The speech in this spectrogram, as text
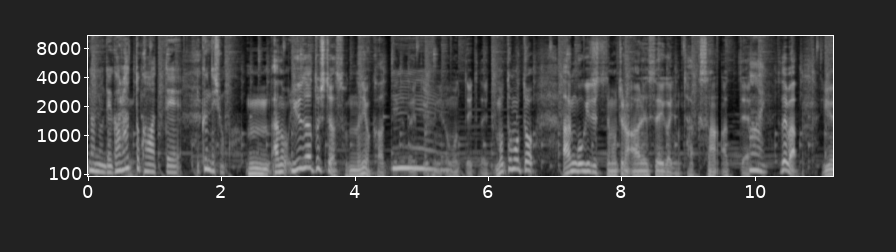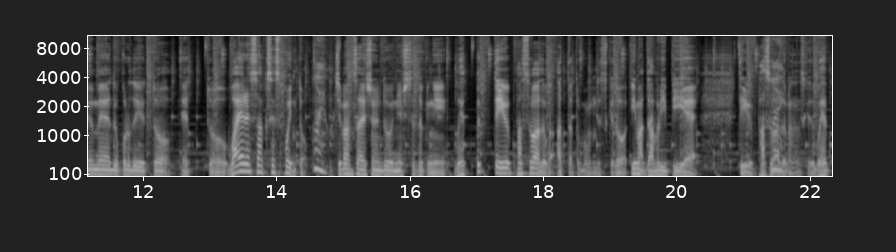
なのでガラッと変わっていくんでしょうか？うん、あのユーザーとしてはそんなには変わっていかないというふうに思っていただいてもともと暗号技術ってもちろん RSA 以外にもたくさんあって、はい、例えば有名どころで言うと、えっと、ワイヤレスアクセスポイント、はいはい、一番最初に導入した時に Web っていうパスワードがあったと思うんですけど今 WPA っていうパスワードなんですけど、はい、Web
